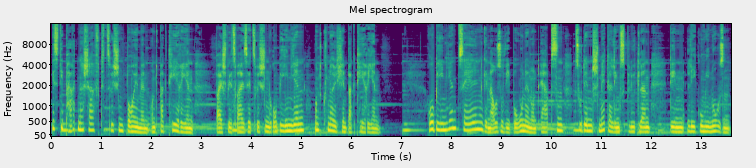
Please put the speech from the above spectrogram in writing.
ist die Partnerschaft zwischen Bäumen und Bakterien, beispielsweise zwischen Robinien und Knöllchenbakterien. Robinien zählen genauso wie Bohnen und Erbsen zu den Schmetterlingsblütlern, den Leguminosen.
